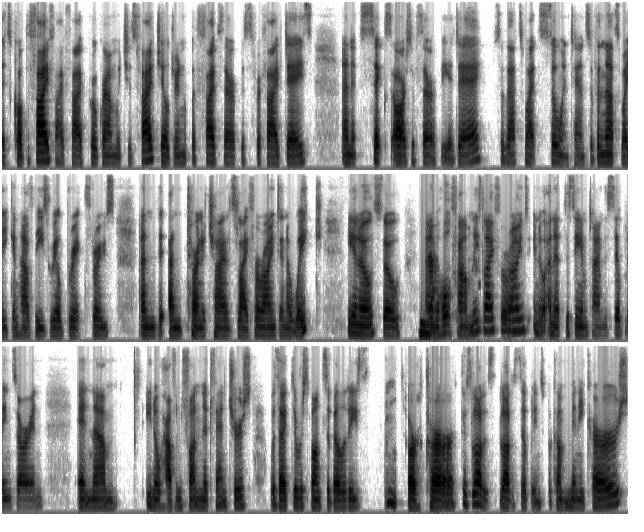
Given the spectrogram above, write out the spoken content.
it's called the 555 program which is five children with five therapists for five days and it's six hours of therapy a day so that's why it's so intensive and that's why you can have these real breakthroughs and and turn a child's life around in a week you know so yeah. and the whole family's life around you know and at the same time the siblings are in in um you know having fun adventures without the responsibilities or care because a lot of a lot of siblings become mini carers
